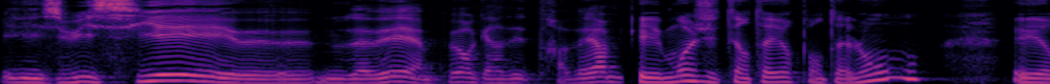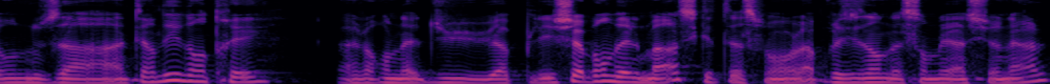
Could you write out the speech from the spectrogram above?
Et les huissiers euh, nous avaient un peu regardé de travers. Et moi, j'étais en tailleur pantalon et on nous a interdit d'entrer. Alors on a dû appeler Chaban-Delmas, qui était à ce moment-là président de l'Assemblée nationale,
